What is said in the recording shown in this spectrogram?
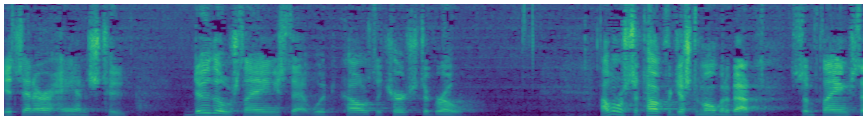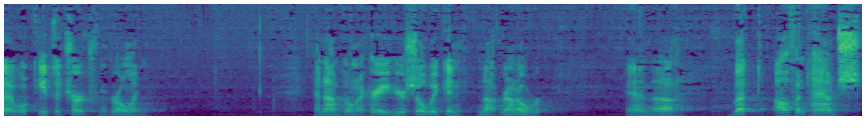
It's in our hands to do those things that would cause the church to grow. I want us to talk for just a moment about some things that will keep the church from growing. And I'm going to hurry here so we can not run over. And uh, but oftentimes,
